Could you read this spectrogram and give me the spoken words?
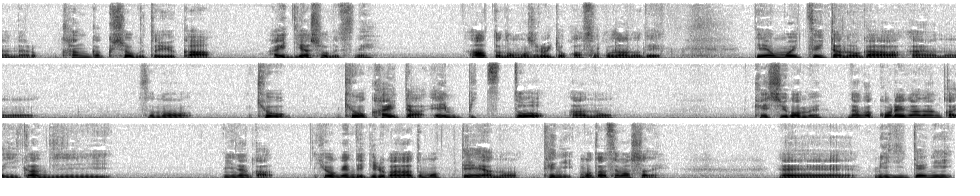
なんだろう感覚勝負というかアイディア勝負ですね。アートの面白いとこはそこなので。で思いついたのがあのその今日今日書いた鉛筆とあの消しゴム？なんかこれがなんかいい感じになんか表現できるかなと思ってあの手に持たせましたね、えー、右手に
